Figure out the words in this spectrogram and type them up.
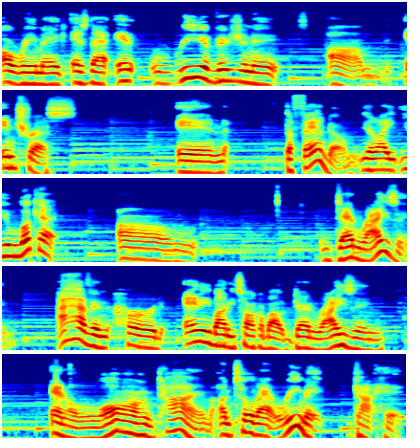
a remake is that it re-envisionates um interests in the fandom. You know, like you look at um Dead Rising. I haven't heard anybody talk about Dead Rising in a long time until that remake got hit.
